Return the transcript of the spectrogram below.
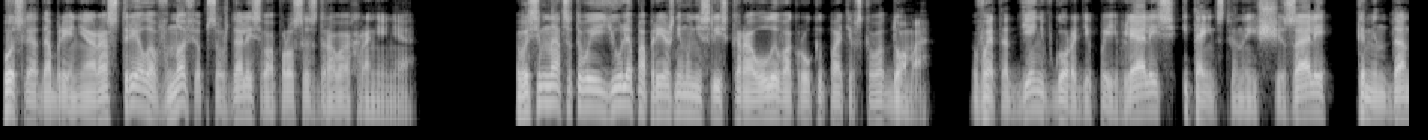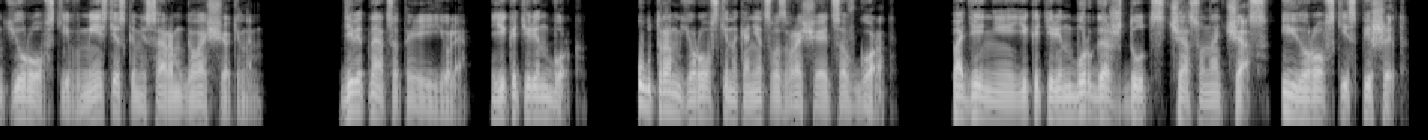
После одобрения расстрела вновь обсуждались вопросы здравоохранения. 18 июля по-прежнему неслись караулы вокруг Ипатьевского дома. В этот день в городе появлялись и таинственно исчезали комендант Юровский вместе с комиссаром Голощекиным. 19 июля. Екатеринбург. Утром Юровский наконец возвращается в город. Падение Екатеринбурга ждут с часу на час, и Юровский спешит.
